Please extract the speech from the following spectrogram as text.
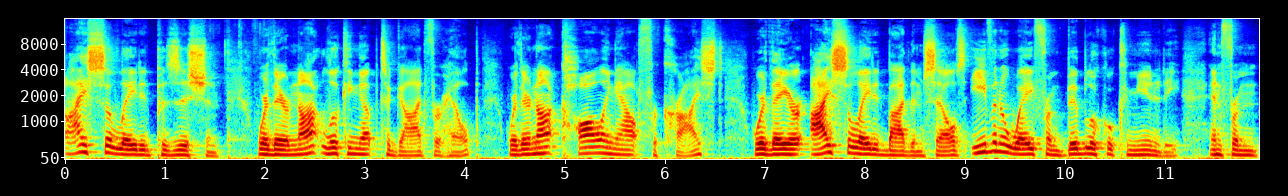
isolated position where they're not looking up to God for help, where they're not calling out for Christ, where they are isolated by themselves, even away from biblical community and from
